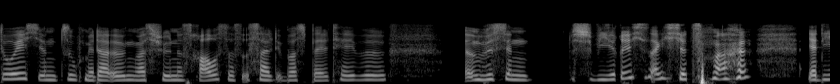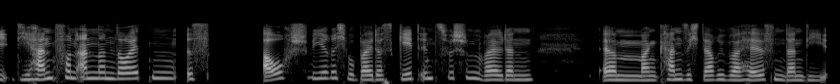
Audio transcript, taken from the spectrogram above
durch und suche mir da irgendwas Schönes raus. Das ist halt über Spelltable ein bisschen schwierig, sage ich jetzt mal. Ja, die, die Hand von anderen Leuten ist auch schwierig, wobei das geht inzwischen, weil dann ähm, man kann sich darüber helfen, dann die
